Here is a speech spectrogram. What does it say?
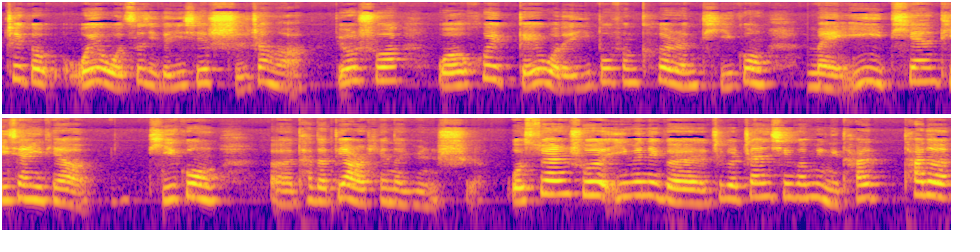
这个我有我自己的一些实证啊，比如说我会给我的一部分客人提供每一天提前一天啊，提供。呃，他的第二天的运势，我虽然说，因为那个这个占星和命理，它它的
